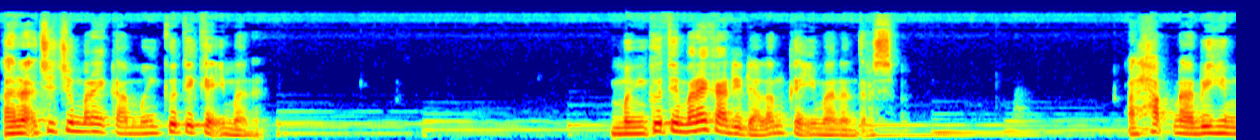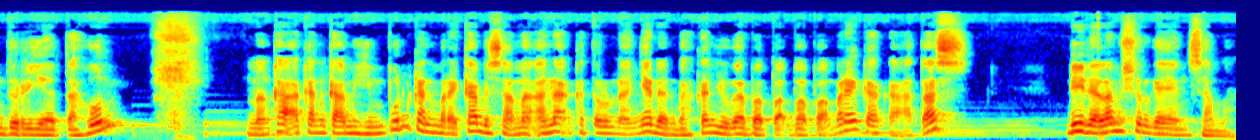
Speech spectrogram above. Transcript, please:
anak cucu mereka mengikuti keimanan. Mengikuti mereka di dalam keimanan tersebut. Alhaqna bihim duriyatahum maka akan kami himpunkan mereka bersama anak keturunannya dan bahkan juga bapak-bapak mereka ke atas di dalam surga yang sama.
